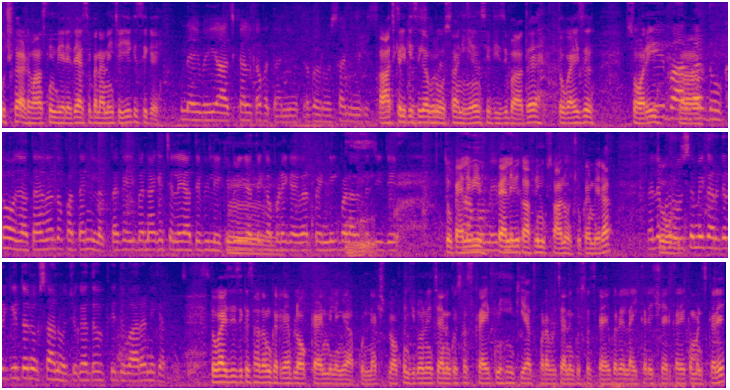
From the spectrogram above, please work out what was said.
कुछ एडवांस नहीं दे रहे थे ऐसे बनाने चाहिए किसी के? नहीं भाई आजकल का पता नहीं होता भरोसा नहीं है आजकल किसी का भरोसा नहीं है सीधी सी बात है। तो गाइज़ सॉरी बार बार धोखा हो जाता है ना तो पता नहीं लगता। कहीं बना के चले जाते फिर लेके भी नहीं जाते कपड़े कई बार पेंडिंग पड़ा रहते चीज़ें। तो पहले भी पहले भी। काफ़ी नुकसान हो चुका है मेरा। पहले तो, भरोसे में कर करके तो नुकसान हो चुका है तो फिर दोबारा नहीं करना चाहिए। तो गाइज़ इसी के साथ हम कर रहे हैं ब्लॉग का एंड मिलेंगे आपको नेक्स्ट ब्लॉग में। जिन्होंने चैनल को सब्सक्राइब नहीं किया तो फटाफट चैनल को सब्सक्राइब करें लाइक करें शेयर करें कमेंट्स करें।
